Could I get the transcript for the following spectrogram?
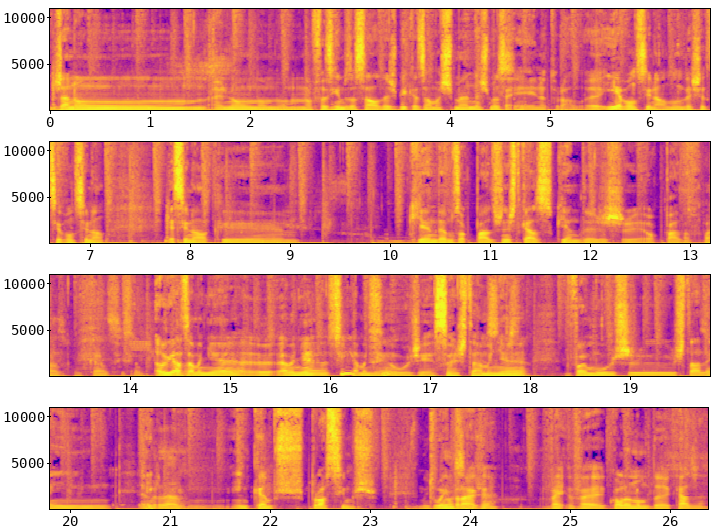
Já não, não, não, não, fazíamos a sala das bicas há umas semanas, mas é, é natural. E é bom sinal, não deixa de ser bom sinal. É sinal que que andamos ocupados, neste caso que andas uh, ocupado. Ocupado, um bocado, sim, sim. Aliás, amanhã, uh, amanhã, sim, amanhã, sim. hoje é sexta, amanhã é sexta. vamos estar em, é em, em campos próximos. Muito tu próximos. em Braga. Vai, vai, qual é o nome da casa?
